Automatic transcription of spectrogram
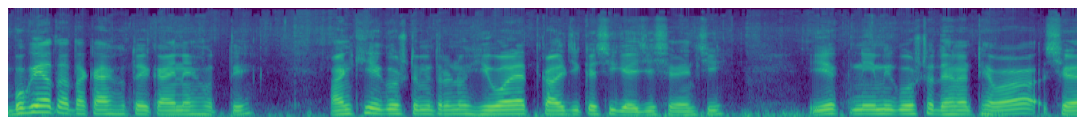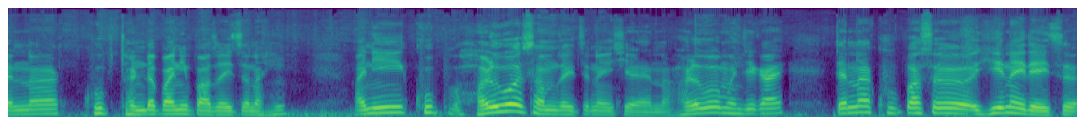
बघूयात आता काय होतं आहे काय नाही होत ते. आणखी एक गोष्ट मित्रांनो हिवाळ्यात काळजी कशी घ्यायची शेळ्यांची? एक नेहमी गोष्ट ध्यानात ठेवा शेळ्यांना खूप थंड पाणी पाजायचं नाही आणि खूप हळवं समजायचं नाही शेळ्यांना. हळवं म्हणजे काय? त्यांना खूप असं हे नाही द्यायचं.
